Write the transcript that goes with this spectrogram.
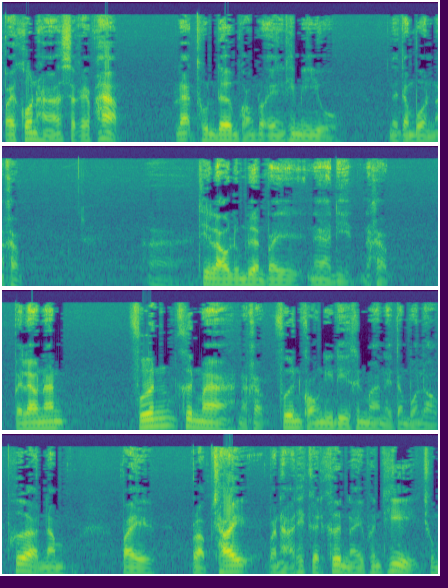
ไปค้นหาศักยภาพและทุนเดิมของตัวเองที่มีอยู่ในตำบลนะครับที่เราลืมเลือนไปในอดีตนะครับ ไปแล้วนั้นฟื้นขึ้นมานะครับฟื้นของดีๆขึ้นมาในตำบลเราเพื่อนำไปปรับใช้ปัญหาที่เกิดขึ้นในพื้นที่ชุม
